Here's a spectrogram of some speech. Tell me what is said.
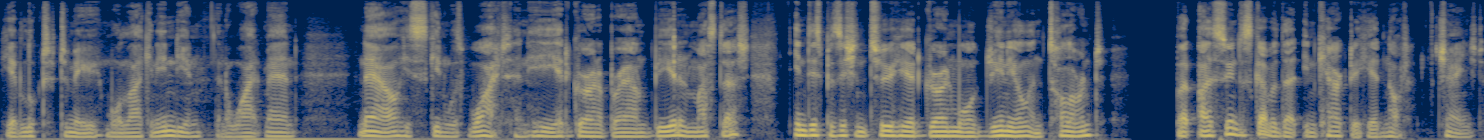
he had looked to me more like an Indian than a white man. Now his skin was white, and he had grown a brown beard and moustache. In disposition, too, he had grown more genial and tolerant, but I soon discovered that in character he had not changed.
